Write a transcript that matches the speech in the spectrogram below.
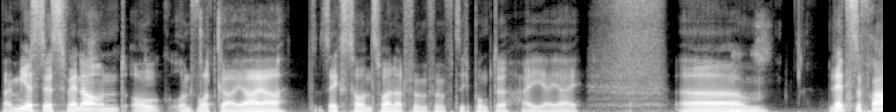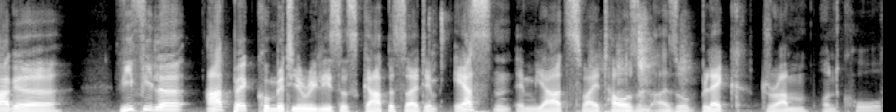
Bei mir ist der Svenner und, oh, und Wodka, ja, ja. 6255 Punkte. Hei, hei, hei. Ähm, Letzte Frage. Wie viele Artback Committee Releases gab es seit dem ersten im Jahr 2000? Also Black, Drum und Co.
